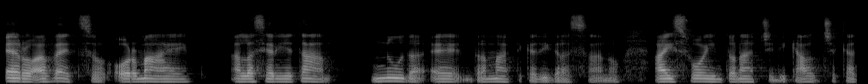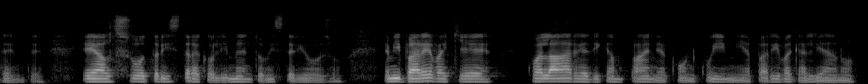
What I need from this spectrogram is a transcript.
Ero avvezzo ormai alla serietà nuda e drammatica di Grassano, ai suoi intonacci di calce cadente e al suo triste raccoglimento misterioso, e mi pareva che quell'aria di campagna con cui mi appariva Galliano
